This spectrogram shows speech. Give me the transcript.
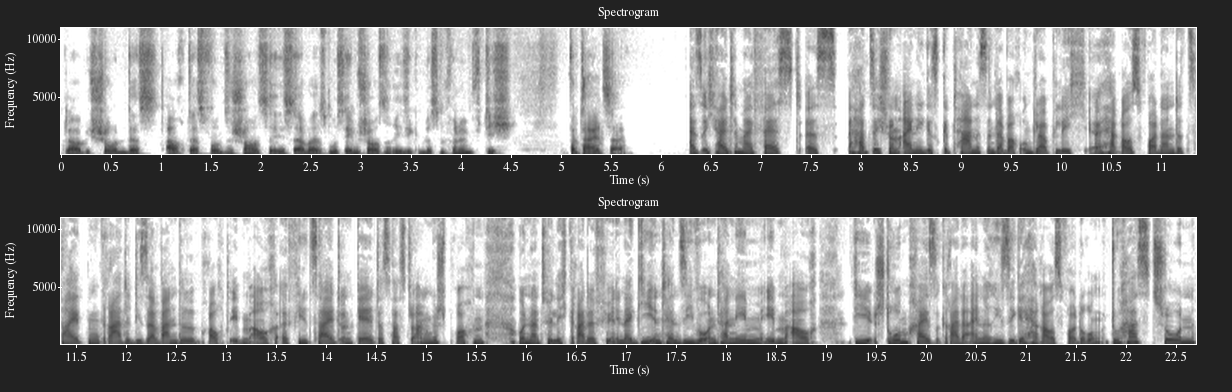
glaube ich schon, dass auch das für uns eine Chance ist, aber es muss eben Chancen Risiken müssen vernünftig verteilt sein. Also ich halte mal fest, es hat sich schon einiges getan, es sind aber auch unglaublich äh, herausfordernde Zeiten. Gerade dieser Wandel braucht eben auch äh, viel Zeit und Geld, das hast du angesprochen. Und natürlich gerade für energieintensive Unternehmen eben auch die Strompreise gerade eine riesige Herausforderung. Du hast schon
